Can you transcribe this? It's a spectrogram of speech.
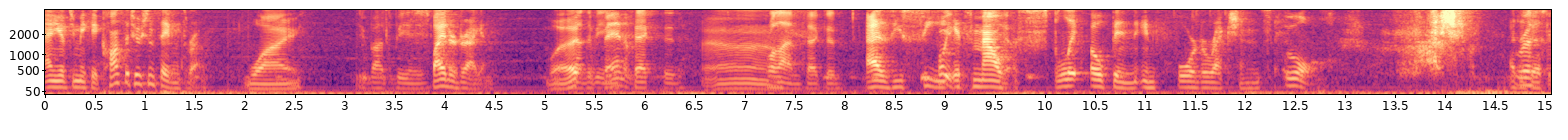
and you have to make a constitution saving throw. Why? You about to be a Spider dragon. About What? to be Venom. infected. Uh, Well, not infected. As you see Poison. its mouth Yeah. split open in four directions as it just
